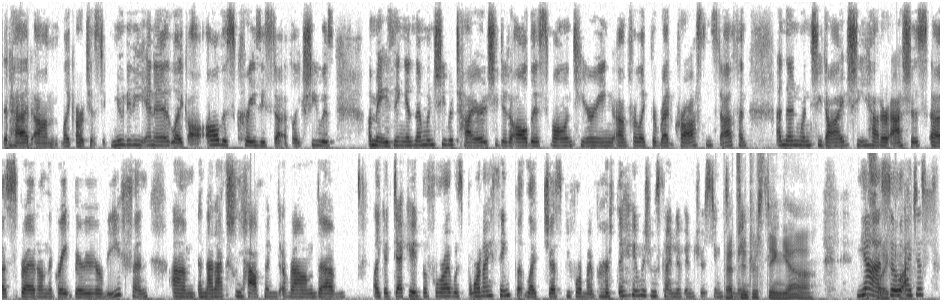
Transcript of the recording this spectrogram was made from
that had um, like artistic nudity in it, like all, all this crazy stuff. Like she was amazing. And then when she retired, she did all this volunteering um, for like the Red Cross and stuff. And, and then when she died, she had her ashes uh, spread on the Great Barrier Reef. And, um, and that actually happened around um, like a decade before I was born, I think, but like just before my birthday, which was kind of interesting That's me. interesting, yeah. Yeah, like, so uh, I just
